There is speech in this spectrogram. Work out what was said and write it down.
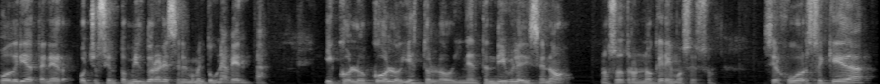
podría tener 800 mil dólares en el momento de una venta. Y Colo Colo, y esto es lo inentendible, dice, no, nosotros no queremos eso. Si el jugador se queda,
